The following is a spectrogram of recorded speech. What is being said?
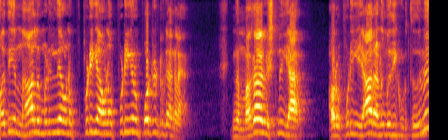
மதியம் நாலு மணிலேருந்து அவனை பிடிங்க அவனை பிடிங்கன்னு போட்டுட்டு இருக்காங்களே இந்த மகாவிஷ்ணு யார்? அவரை பிடிங்க யார் அனுமதி கொடுத்ததுன்னு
